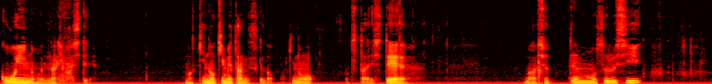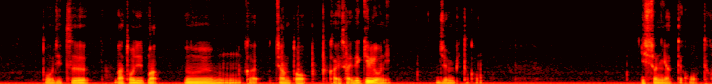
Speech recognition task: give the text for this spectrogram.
行委員の方になりまして、まあ、昨日決めたんですけど昨日お伝えしてまあ出店もするし当日まあ当日まあうんかちゃんと開催できるように準備とかも一緒にやっていこうってこと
